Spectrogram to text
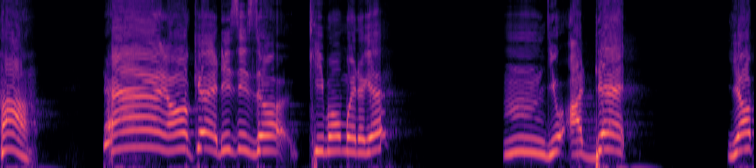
Ha! Dang! Okay, this is the key moment, okay? Hmm, you are dead. Yup.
